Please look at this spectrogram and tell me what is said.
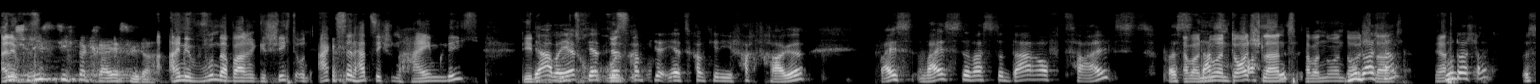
eine, schließt sich der Kreis wieder. Eine wunderbare Geschichte und Axel hat sich schon heimlich den Ja, aber jetzt, jetzt, jetzt, kommt hier, jetzt kommt hier die Fachfrage. Weißt, weißt du, was du darauf zahlst? aber nur in Deutschland. Kostet? Aber nur in Deutschland. Nur Deutschland? Ja. Nur Deutschland? es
